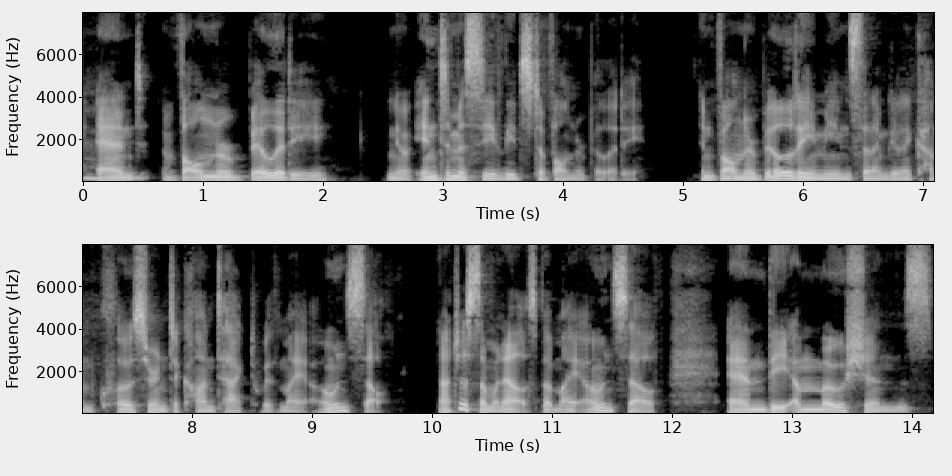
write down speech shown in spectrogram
Mm. And vulnerability, you know, intimacy leads to vulnerability. And vulnerability means that I'm going to come closer into contact with my own self, not just someone else, but my own self and the emotions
